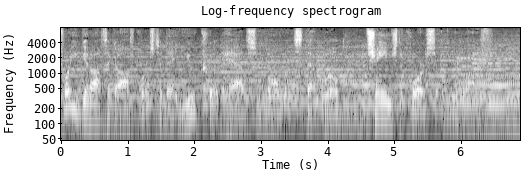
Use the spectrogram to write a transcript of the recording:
Before you get off the golf course today, you could have some moments that will change the course of your life.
